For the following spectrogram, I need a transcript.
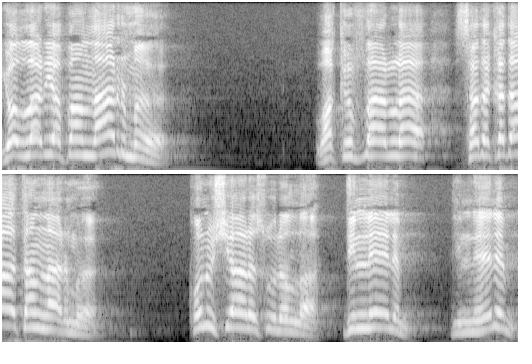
yollar yapanlar mı? Vakıflarla sadaka dağıtanlar mı? Konuş ya Resulallah. Dinleyelim. Dinleyelim.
